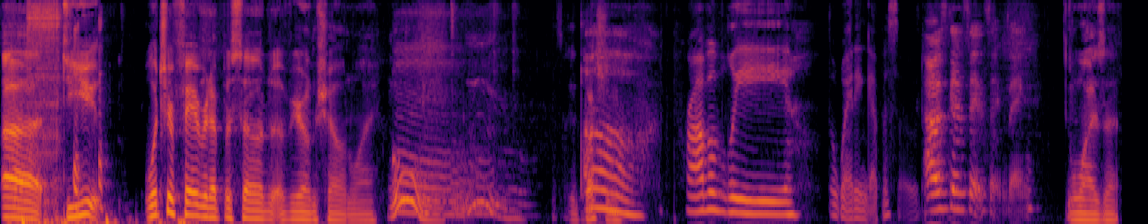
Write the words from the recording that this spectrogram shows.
Uh, do you? What's your favorite episode of your own show and why? Ooh. That's a good question. Oh, Probably the wedding episode. I was gonna say the same thing. Why is that?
